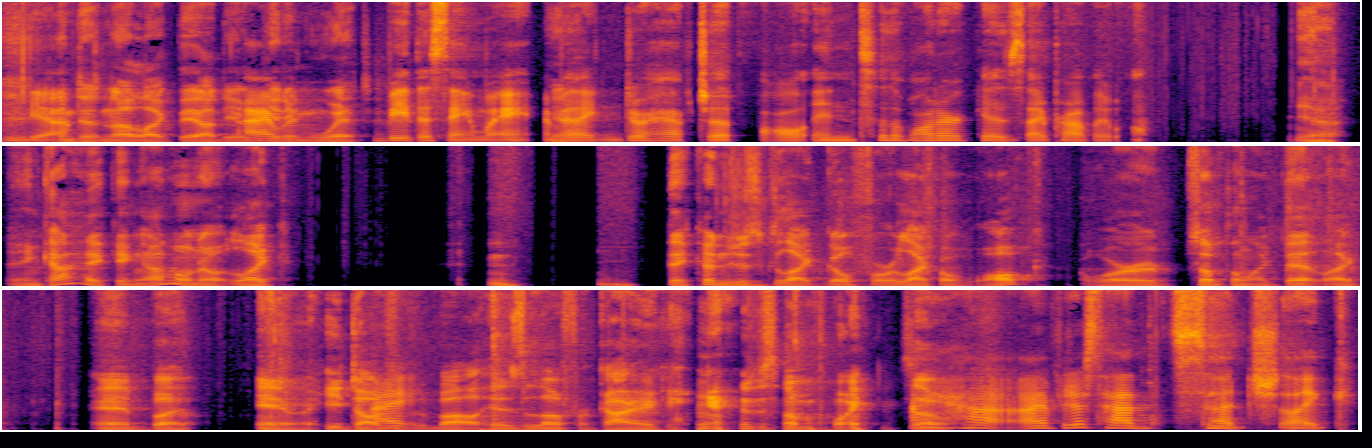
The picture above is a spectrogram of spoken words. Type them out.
Yeah. and does not like the idea of I getting would wet. be the same way. I'd Yeah. be like, do I have to fall into the water? Because I probably will. Yeah, and kayaking, I don't know, like they couldn't just like go for like a walk or something like that. Like, and but anyway, he talks I- about his love for kayaking at some point. I So ha- I've just had such like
